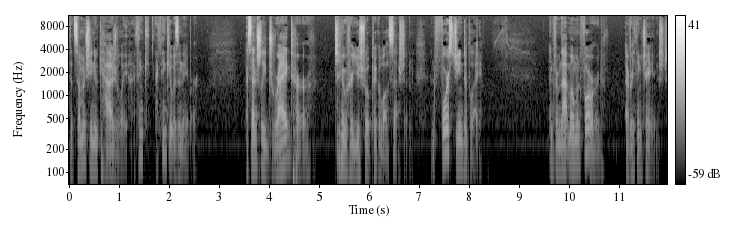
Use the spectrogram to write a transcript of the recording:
that someone she knew casually, I think I think it was a neighbor, essentially dragged her to her usual pickleball session and forced Jean to play. And from that moment forward, everything changed.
